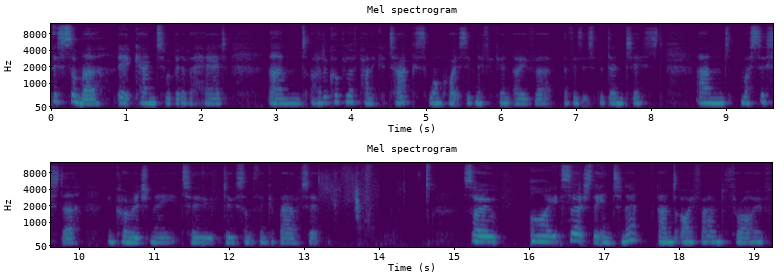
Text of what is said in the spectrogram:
this summer, it came to a bit of a head, and I had a couple of panic attacks, one quite significant over a visit to the dentist, and my sister encouraged me to do something about it. So, I searched the internet and I found Thrive.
